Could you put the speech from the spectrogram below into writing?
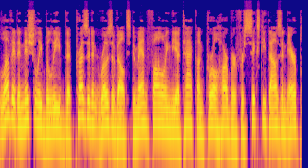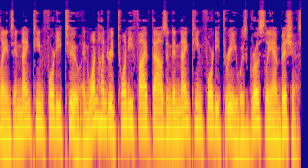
Lovett initially believed that President Roosevelt's demand following the attack on Pearl Harbor for 60,000 airplanes in 1942 and 125,000 in 1943 was grossly ambitious.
